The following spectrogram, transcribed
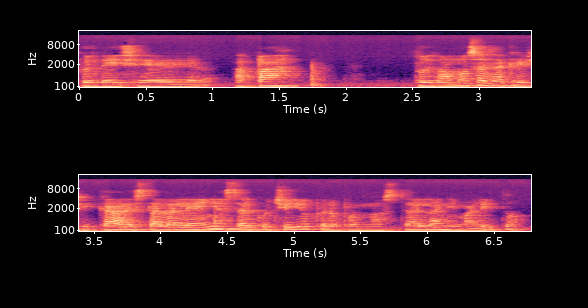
pues le dice, papá, pues vamos a sacrificar, está la leña, está el cuchillo, pero pues no está el animalito.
